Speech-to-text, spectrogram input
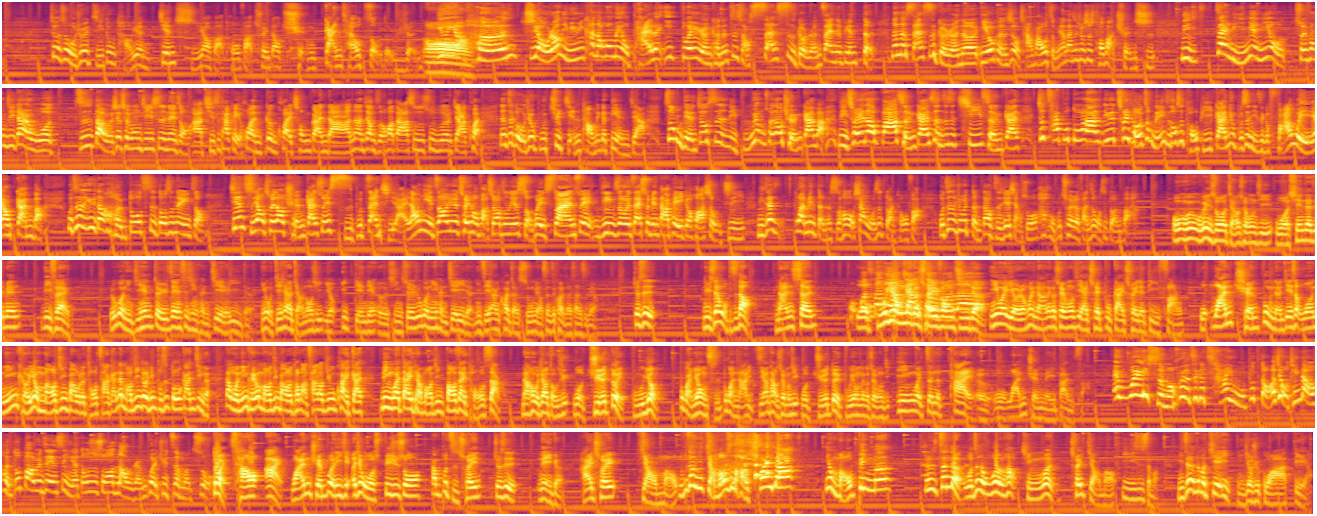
这个时候我就会极度讨厌坚持要把头发吹到全干才要走的人，因为要很久。然后你明明看到后面有排了一堆人，可能至少三四个人在那边等。那那三四个人呢，也有可能是有长发或怎么样，但是就是头发全湿。你在里面，你有吹风机，当然我。知道有些吹风机是那种啊，其实它可以换更快冲干的啊，那这样子的话，大家是不是速度会加快？那这个我就不去检讨那个店家，重点就是你不用吹到全干吧，你吹到八成干，甚至是七成干，就差不多啦。因为吹头的重点一直都是头皮干，又不是你整个发尾也要干吧？我真的遇到很多次都是那一种。坚持要吹到全干，所以死不站起来。然后你也知道，因为吹头发吹到中间手会酸，所以一定是会再顺便搭配一个滑手机。你在外面等的时候，像我是短头发，我真的就会等到直接想说，好，我不吹了，反正我是短发。我我我跟你说，讲到吹风机，我先在这边立 flag。如果你今天对于这件事情很介意的，因为我接下来讲的东西有一点点恶心，所以如果你很介意的，你直接按快转十五秒，甚至快转三十秒。就是女生我不知道，男生。我不用那个吹风机的，因为有人会拿那个吹风机来吹不该吹的地方，我完全不能接受。我宁可用毛巾把我的头擦干，那毛巾都已经不是多干净了，但我宁可用毛巾把我的头发擦到几乎快干，另外带一条毛巾包在头上，然后我就要走出去。我绝对不用，不管游泳池，不管哪里，只要它有吹风机，我绝对不用那个吹风机，因为真的太恶，我完全没办法。为什么会有这个差异？我不懂，而且我听到有很多抱怨这件事情的，都是说老人会去这么做。对，超爱，完全不能理解。而且我必须说，他们不止吹，就是那个，还吹脚毛。我不知道你脚毛有什么好吹的啊？你有毛病吗？就是真的，我真的问号。请问吹脚毛意义是什么？你真的那么介意，你就去刮掉。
